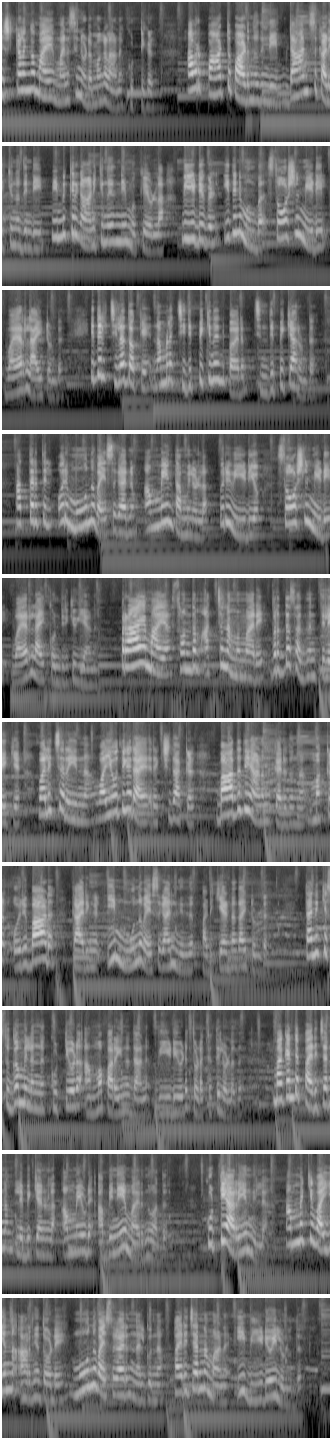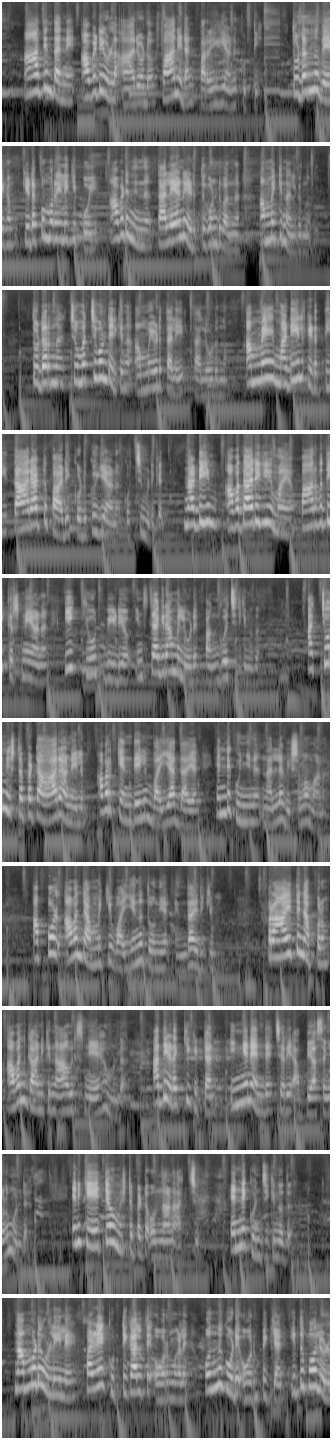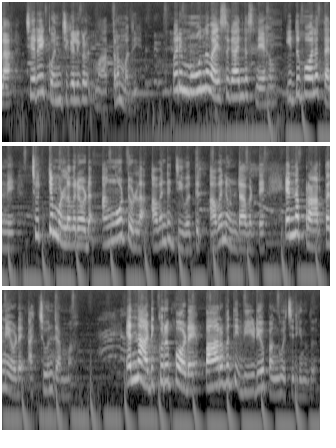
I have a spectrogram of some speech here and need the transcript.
നിഷ്കളങ്കമായ മനസ്സിനുടമകളാണ് കുട്ടികൾ. അവർ പാട്ട് പാടുന്നതിന്റെയും ഡാൻസ് കളിക്കുന്നതിന്റെയും മിമിക്രി കാണിക്കുന്നതിന്റെയും ഒക്കെയുള്ള വീഡിയോകൾ ഇതിനു മുമ്പ് സോഷ്യൽ മീഡിയയിൽ വൈറലായിട്ടുണ്ട്. ഇതിൽ ചിലതൊക്കെ നമ്മളെ ചിരിപ്പിക്കുന്നതിന് പകരം ചിന്തിപ്പിക്കാറുണ്ട്. അത്തരത്തിൽ ഒരു മൂന്ന് വയസ്സുകാരനും അമ്മയും തമ്മിലുള്ള ഒരു വീഡിയോ സോഷ്യൽ മീഡിയയിൽ വൈറലായിക്കൊണ്ടിരിക്കുകയാണ്. പ്രായമായ സ്വന്തം അച്ഛനമ്മമാരെ വൃദ്ധസദനത്തിലേക്ക് വലിച്ചെറിയുന്ന വയോധികരായ രക്ഷിതാക്കൾ ബാധ്യതയാണെന്ന് കരുതുന്ന മക്കൾ ഒരുപാട് കാര്യങ്ങൾ ഈ മൂന്ന് വയസ്സുകാരിൽ നിന്ന് പഠിക്കേണ്ടതായിട്ടുണ്ട്. തനിക്ക് സുഖമില്ലെന്ന് കുട്ടിയോട് അമ്മ പറയുന്നതാണ് വീഡിയോയുടെ തുടക്കത്തിലുള്ളത്. മകന്റെ പരിചരണം ലഭിക്കാനുള്ള അമ്മയുടെ അഭിനയമായിരുന്നു അത്. കുട്ടി അറിയുന്നില്ല. അമ്മയ്ക്ക് വയ്യെന്ന് അറിഞ്ഞതോടെ മൂന്ന് വയസ്സുകാരൻ നൽകുന്ന പരിചരണമാണ് ഈ വീഡിയോയിലുള്ളത്. ആദ്യം തന്നെ അവിടെയുള്ള ആരോടോ ഫാൻ ഇടാൻ പറയുകയാണ് കുട്ടി. തുടർന്ന് വേഗം കിടപ്പുമുറിയിലേക്ക് പോയി അവിടെ നിന്ന് തലയണ എടുത്തുകൊണ്ടുവന്ന് അമ്മയ്ക്ക് നൽകുന്നു. തുടർന്ന് ചുമച്ചുകൊണ്ടിരിക്കുന്ന അമ്മയുടെ തലയിൽ തലോടുന്നു. അമ്മയെ മടിയിൽ കിടത്തി താരാട്ട് പാടി കൊടുക്കുകയാണ് കൊച്ചുമിടുക്കൻ. നടിയും അവതാരികയുമായ പാർവതി കൃഷ്ണയാണ് ഈ ക്യൂട്ട് വീഡിയോ ഇൻസ്റ്റാഗ്രാമിലൂടെ പങ്കുവച്ചിരിക്കുന്നത്. അച്ചുവിന് ഇഷ്ടപ്പെട്ട ആരാണേലും അവർക്ക് എന്തേലും വയ്യാതായാൽ എന്റെ കുഞ്ഞിന് നല്ല വിഷമമാണ്. അപ്പോൾ അവന്റെ അമ്മയ്ക്ക് വയ്യെന്ന് തോന്നിയാൽ എന്തായിരിക്കും? പ്രായത്തിനപ്പുറം അവൻ കാണിക്കുന്ന ആ ഒരു സ്നേഹമുണ്ട്. അതിടയ്ക്ക് കിട്ടാൻ ഇങ്ങനെ എന്റെ ചെറിയ അഭ്യാസങ്ങളുമുണ്ട്. എനിക്ക് ഏറ്റവും ഇഷ്ടപ്പെട്ട ഒന്നാണ് അച്ചു. എന്നെ കൊഞ്ചിക്കുന്നത്. നമ്മുടെ ഉള്ളിലെ പഴയ കുട്ടിക്കാലത്തെ ഓർമ്മകളെ ഒന്നുകൂടി ഓർമ്മിപ്പിക്കാൻ ഇതുപോലുള്ള ചെറിയ കൊഞ്ചിക്കലുകൾ മാത്രം മതി. ഒരു മൂന്ന് വയസ്സുകാരന്റെ സ്നേഹം ഇതുപോലെ തന്നെ ചുറ്റുമുള്ളവരോട് അങ്ങോട്ടുള്ള അവന്റെ ജീവിതത്തിൽ അവൻ ഉണ്ടാവട്ടെ എന്ന പ്രാർത്ഥനയോടെ അച്ചുവിന്റെ അമ്മ. എന്ന അടിക്കുറിപ്പോടെ പാർവതി വീഡിയോ പങ്കുവച്ചിരിക്കുന്നത്.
